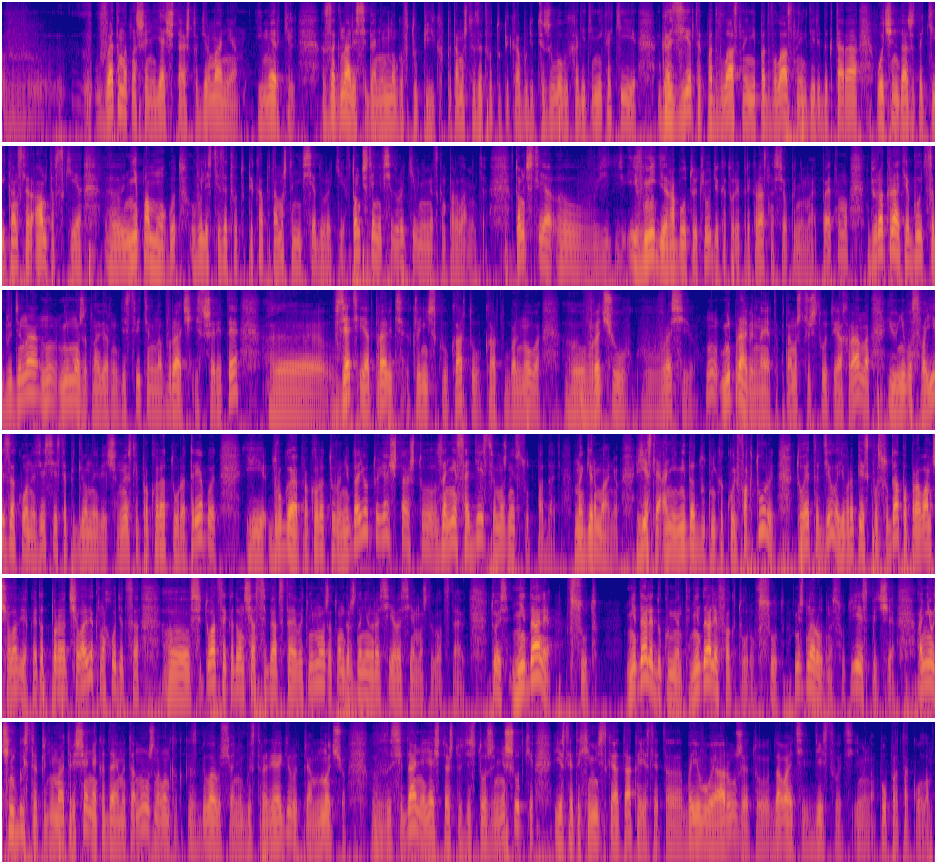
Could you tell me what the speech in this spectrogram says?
в этом отношении я считаю, что Германия и Меркель загнали себя немного в тупик, потому что из этого тупика будет тяжело выходить. И никакие газеты подвластные, не подвластные, где редактора очень даже такие канцлер-амтовские э, не помогут вылезти из этого тупика, потому что не все дураки. В том числе не все дураки в немецком парламенте. В том числе э, и в МИДе работают люди, которые прекрасно все понимают. Поэтому бюрократия будет соблюдена, ну не может, наверное, действительно врач из Шарите э, взять и отправить отправить клиническую карту, карту больного э, врачу в Россию. Ну, неправильно это, потому что существует и охрана, и у него свои законы, здесь есть определенные вещи. Но если прокуратура требует, и другая прокуратура не дает, то я считаю, что за несодействие можно и в суд подать на Германию. Если они не дадут никакой фактуры, то это дело Европейского суда по правам человека. Этот человек находится э, в ситуации, когда он сейчас себя отстаивать не может, он гражданин России, Россия может его отстаивать. То есть не дали в суд, не дали документы, не дали фактуру в суд, международный суд, ЕСПЧ. Они очень быстро принимают решения, когда им это нужно. Вон как с Беларусью они быстро реагируют, прямо ночью заседания. Я считаю, что здесь тоже не шутки. Если это химическая атака, если это боевое оружие, то давайте действовать именно по протоколам.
